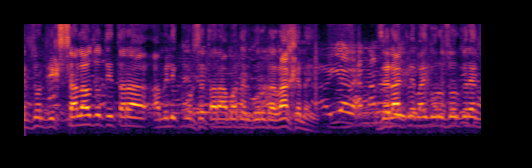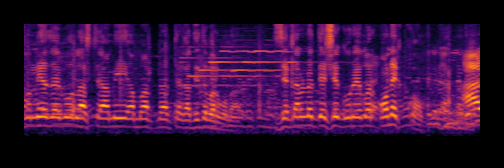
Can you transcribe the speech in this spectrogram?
একজন রিক্সালাও যদি তারা আমিলি করছে তারা আমাদের গরুটা রাখে নাই। যে রাখলে ভাই গরু জোর করে একজন নিয়ে যাইবো লাস্টে আমি আমার আপনার টাকা দিতে পারব না। যে কারণে দেশে ঘুরে এবার অনেক কম। আর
